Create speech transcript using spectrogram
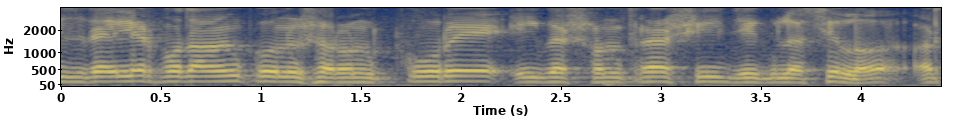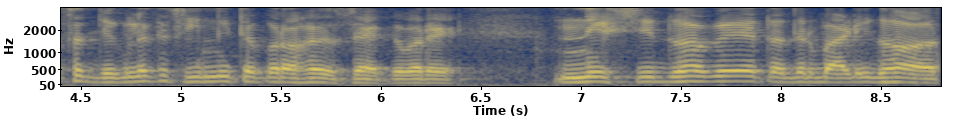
ইসরায়েলের পদাঙ্ক অনুসরণ করে এইবার সন্ত্রাসী যেগুলো ছিল, অর্থাৎ যেগুলোকে চিহ্নিত করা হয়েছে একেবারে নিশ্চিতভাবে তাদের বাড়িঘর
